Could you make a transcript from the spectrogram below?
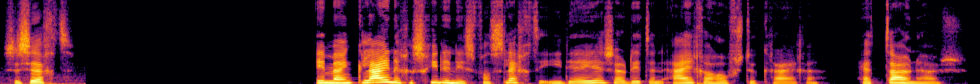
Ze zegt, in mijn kleine geschiedenis van slechte ideeën zou dit een eigen hoofdstuk krijgen: het tuinhuis,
